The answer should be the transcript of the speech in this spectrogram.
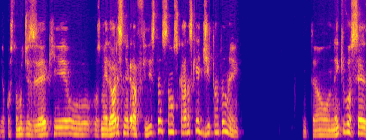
eu costumo dizer que o, os melhores cinegrafistas são os caras que editam também. Então, nem que você,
